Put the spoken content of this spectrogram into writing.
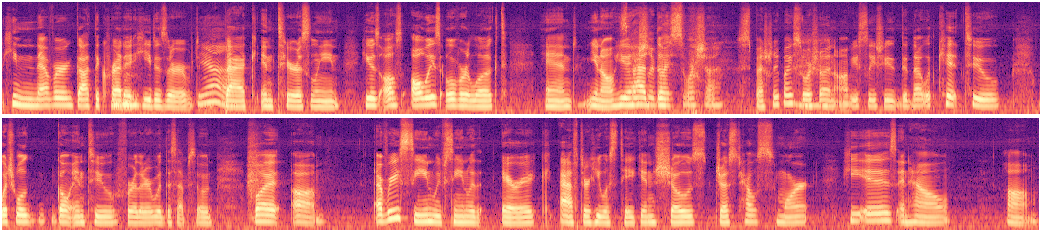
He never got the credit Mhm. he deserved Yeah. back in Tir Asleen. He was also always overlooked, and you know he Especially had the by Sorsha. especially by Sorsha, and obviously she did that with Kit too, which we'll go into further with this episode. But um, every scene we've seen with Eric after he was taken shows just how smart he is and how, um,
